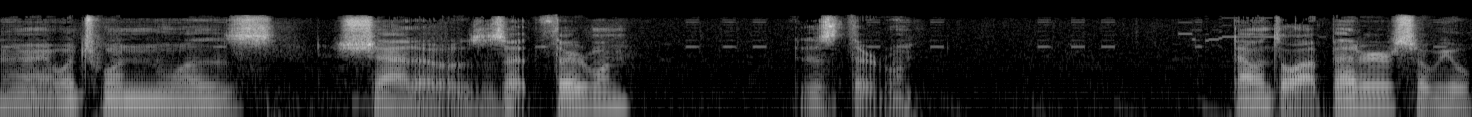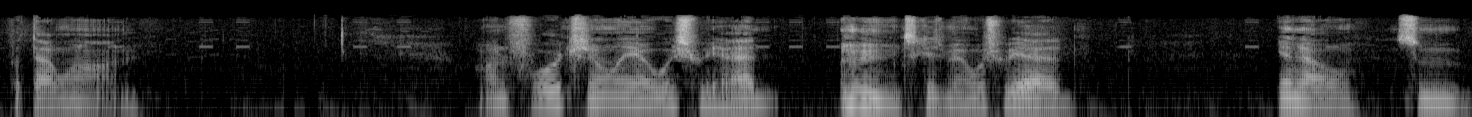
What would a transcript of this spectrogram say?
Alright, which one was Shadows? Is that third one? It is the third one. That one's a lot better, so we will put that one on. Unfortunately, I wish we had excuse me, I wish we had, you know, some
